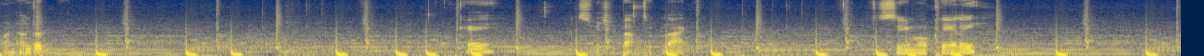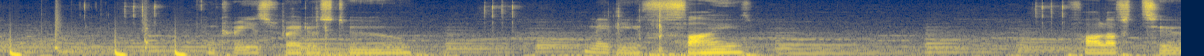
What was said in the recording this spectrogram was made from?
One hundred. Okay, let's switch it back to black to see more clearly. Increase radius to maybe five. Fall off to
